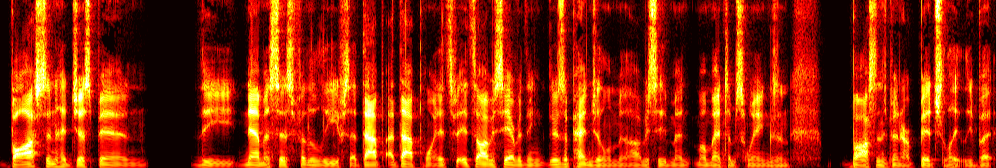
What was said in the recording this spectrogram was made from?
Boston had just been the nemesis for the Leafs at that at that point. It's it's obviously everything. There's a pendulum. Obviously, men, momentum swings, and Boston's been our bitch lately. But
